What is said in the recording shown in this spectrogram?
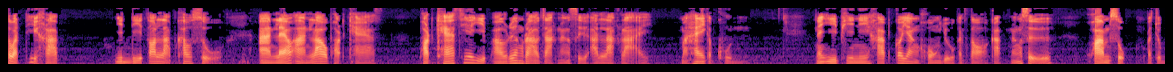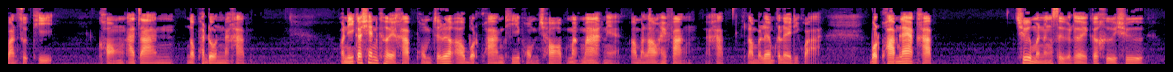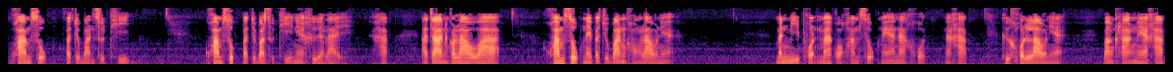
สวัสดีครับ ยินดีต้อนรับเข้าสู่ อ่านแล้วอ่านเล่าพอดแคสต์พอดแคสต์ที่จะหยิบเอาเรื่องราวจากหนังสืออันหลากหลาย มาให้กับคุณ ใน EP นี้ครับก็ยังคงอยู่กันต่อกับหนังสือ ความสุขปัจจุบันสุทธิของอาจารย์นพดลนะครับ วันนี้ก็เช่นเคยครับ ผมจะเลือกเอาบทความที่ผมชอบมากๆเนี่ยเอามาเล่าให้ฟังนะครับ เรามาเริ่มกันเลยดีกว่า บทความแรกครับ ชื่อเหมือนหนังสือเลยก็คือชื่อ ความสุขปัจจุบันสุทธิ ความสุขปัจจุบันสุทธิเนี่ยคืออะไรนะครับอาจารย์ก็เล่าว่า ความสุขในปัจจุบันของเราเนี่ยมันมีผลมากกว่าความสุขในอนาคตนะครับ คือคนเราเนี่ยบางครั้งเนี่ยครับ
